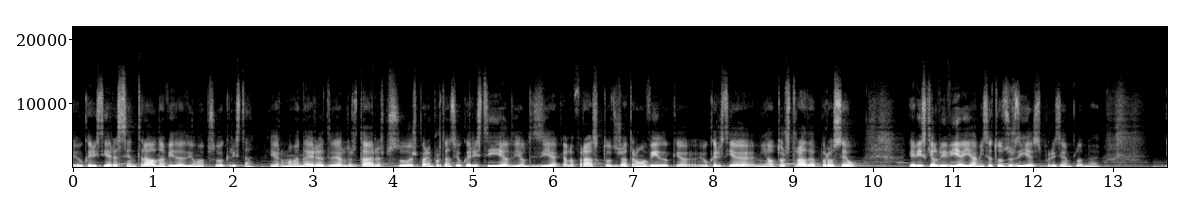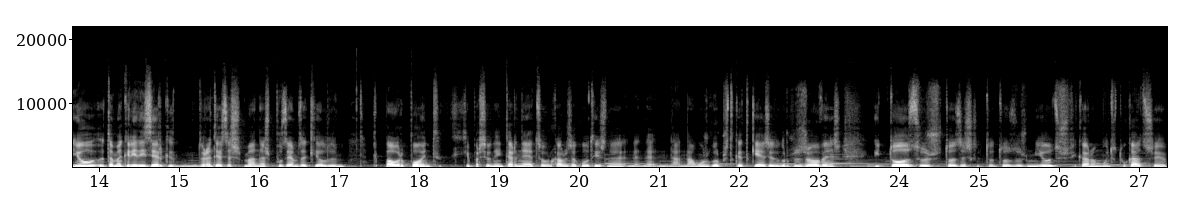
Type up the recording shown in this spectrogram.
Eucaristia era central na vida de uma pessoa cristã e era uma maneira de alertar as pessoas para a importância da Eucaristia. Ele, ele dizia aquela frase que todos já terão ouvido, que a Eucaristia é a minha autoestrada para o céu. Era isso que ele vivia, ia à missa todos os dias, por exemplo. Não é? Eu também queria dizer que durante estas semanas pusemos aquele PowerPoint que apareceu na internet sobre Carlos Acutis em alguns grupos de catequese de grupos de jovens e todos os, todos, todos os miúdos ficaram muito tocados é,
